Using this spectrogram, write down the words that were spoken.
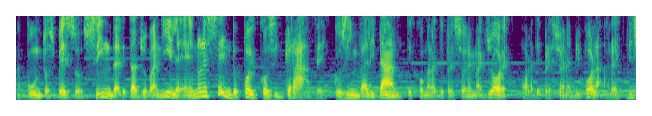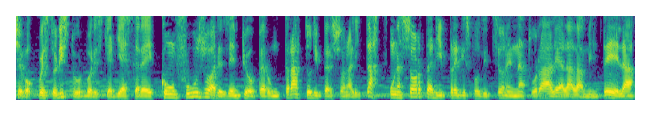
appunto spesso sin dall'età giovanile e non essendo poi così grave, così invalidante come la depressione maggiore o la depressione bipolare, dicevo, questo disturbo rischia di essere confuso ad esempio per un tratto di personalità, una sorta di predisposizione naturale alla lamentela,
